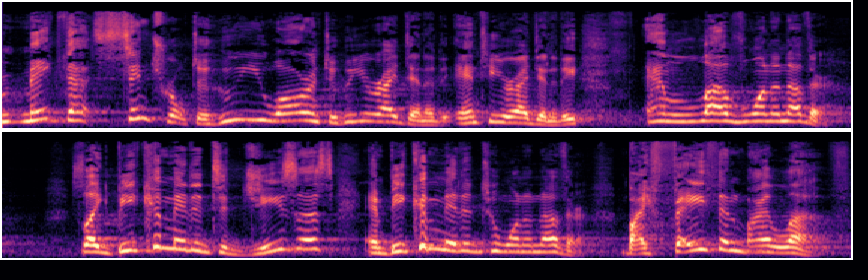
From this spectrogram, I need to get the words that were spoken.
Make that central to who you are and to who your identity and to your identity and love one another. It's like be committed to Jesus and be committed to one another by faith and by love.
